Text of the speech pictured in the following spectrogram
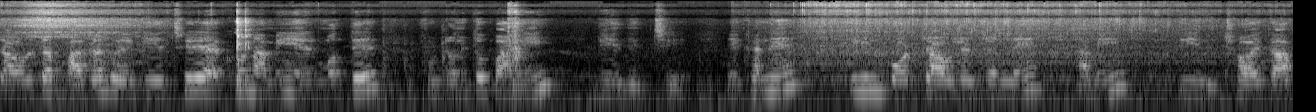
চাউলটা ভাজা হয়ে গিয়েছে, এখন আমি এর মধ্যে ফুটন্ত পানি দিয়ে দিচ্ছি। এখানে তিন পট চাউলের জন্যে আমি তিন, ছয় কাপ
